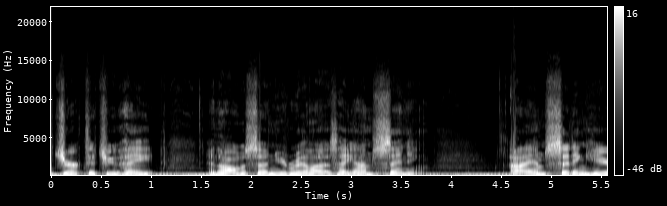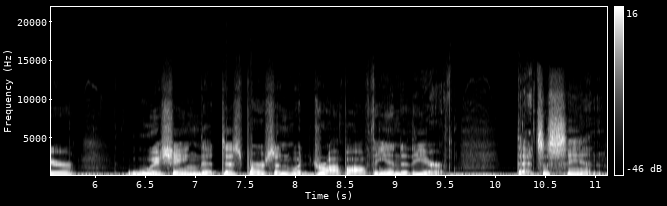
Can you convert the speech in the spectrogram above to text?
jerk that you hate, and all of a sudden you realize, hey, I'm sinning. I am sitting here wishing that this person would drop off the end of the earth. That's a sin.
